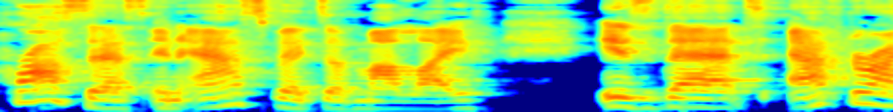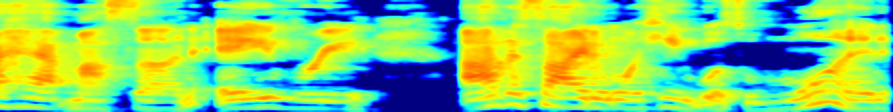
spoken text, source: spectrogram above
process and aspect of my life is that after I had my son Avery, I decided when he was one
